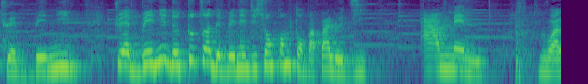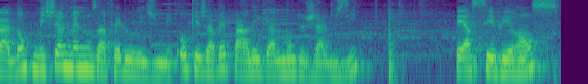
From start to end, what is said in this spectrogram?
Tu es béni. Tu es béni de toutes sortes de bénédictions comme ton papa le dit. Amen. Voilà, donc Michel même nous a fait le résumé. Ok, j'avais parlé également de jalousie, persévérance,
